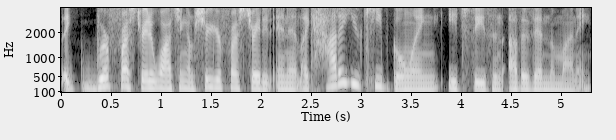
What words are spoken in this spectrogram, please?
Like we're frustrated watching. I'm sure you're frustrated in it. Like, how do you keep going each season other than the money?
